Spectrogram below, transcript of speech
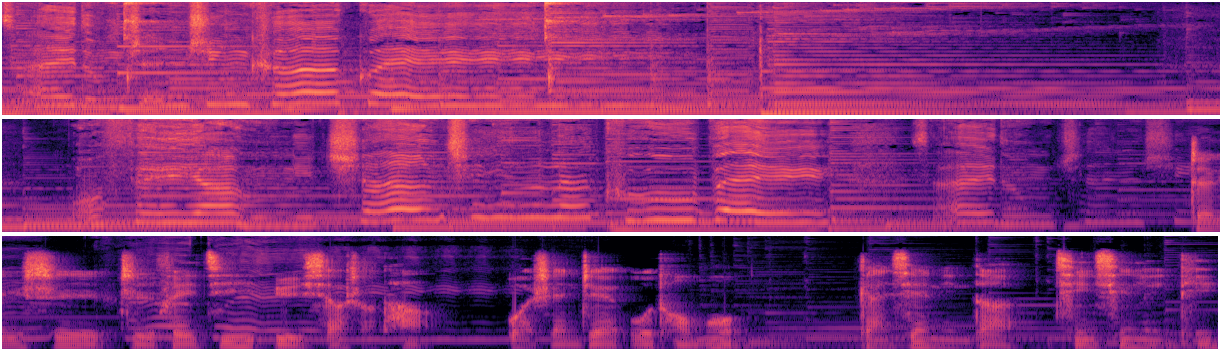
才懂真情可贵？要你尝尽了苦悲，才懂真情。这里是纸飞机与小手套，我是 J 梧桐木，感谢您的倾心聆听。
